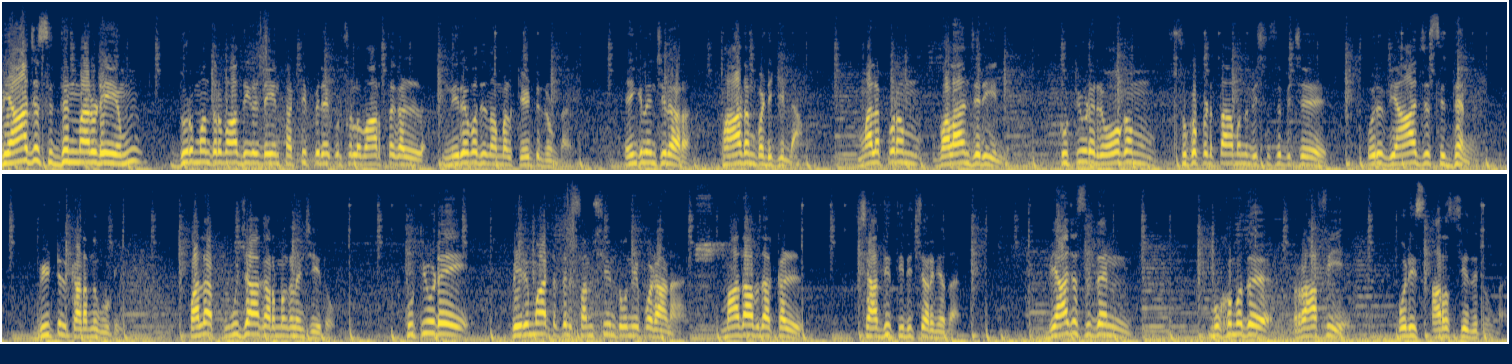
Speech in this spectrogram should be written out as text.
വ്യാജസിദ്ധന്മാരുടെയും ദുർമന്ത്രവാദികളുടെയും തട്ടിപ്പിനെ കുറിച്ചുള്ള വാർത്തകൾ നിരവധി നമ്മൾ കേട്ടിട്ടുണ്ട്. എങ്കിലും ചിലർ പാഠം പഠിക്കില്ല. മലപ്പുറം വളാഞ്ചേരിയിൽ കുട്ടിയുടെ രോഗം സുഖപ്പെടുത്താമെന്ന് വിശ്വസിപ്പിച്ച് ഒരു വ്യാജസിദ്ധൻ വീട്ടിൽ കടന്നുകൂടി പല പൂജാകർമ്മങ്ങളും ചെയ്തു. കുട്ടിയുടെ പെരുമാറ്റത്തിൽ സംശയം തോന്നിയപ്പോഴാണ് മാതാപിതാക്കൾ ചതി തിരിച്ചറിഞ്ഞത്. വ്യാജസിദ്ധൻ മുഹമ്മദ് റാഫിയെ പോലീസ് അറസ്റ്റ് ചെയ്തിട്ടുണ്ട്.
